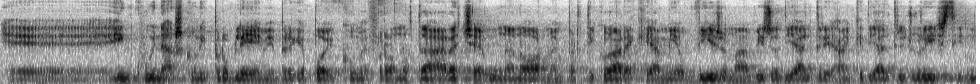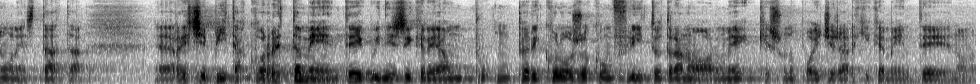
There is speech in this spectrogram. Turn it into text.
eh, in cui nascono i problemi, perché poi come farò notare c'è una norma in particolare che a mio avviso, ma a avviso di altri, anche di altri giuristi, non è stata eh, recepita correttamente e quindi si crea un, un, pericoloso conflitto tra norme che sono poi gerarchicamente no,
